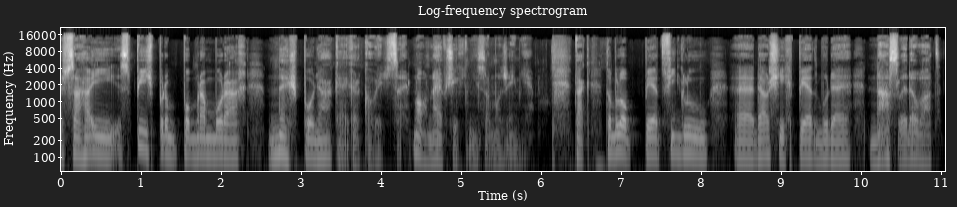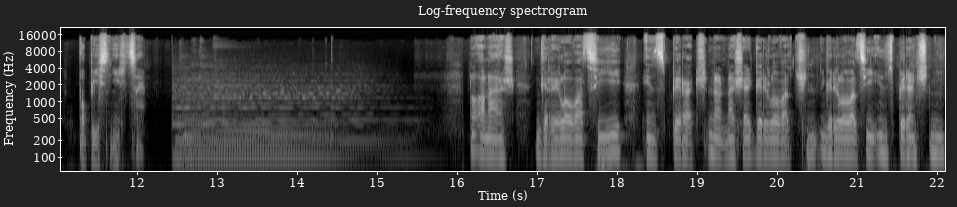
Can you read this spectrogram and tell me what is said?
sahají spíš pro, po bramborách, než po nějaké krkovičce. No, ne všichni samozřejmě. Tak, to bylo pět figlů, eh, dalších pět bude následovat po písničce. No a náš grilovací inspirač, no, naše grilovač, grilovací inspirační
